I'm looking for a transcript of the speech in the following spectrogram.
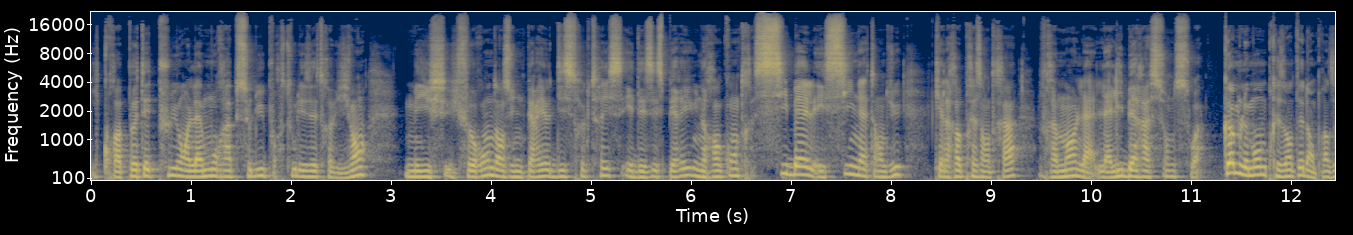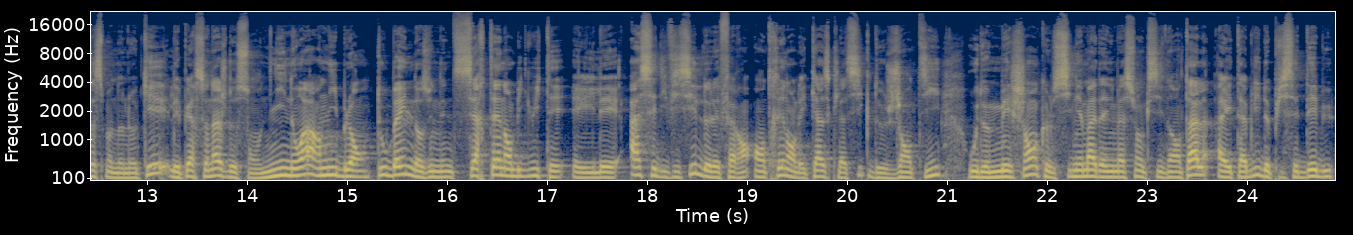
Ils croient peut-être plus en l'amour absolu pour tous les êtres vivants, mais ils feront dans une période destructrice et désespérée une rencontre si belle et si inattendue qu'elle représentera vraiment la, libération de soi. Comme le monde présenté dans Princesse Mononoke, les personnages ne sont ni noirs ni blancs, tout baigne dans une certaine ambiguïté, et il est assez difficile de les faire entrer dans les cases classiques de gentils ou de méchants que le cinéma d'animation occidental a établi depuis ses débuts.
